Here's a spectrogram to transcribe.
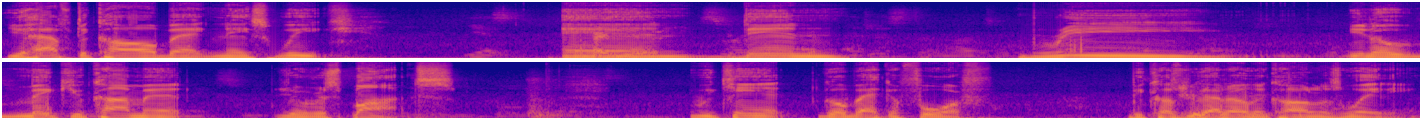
you have to call back next week and then re you know make your comment your response. We can't go back and forth because we got other callers waiting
